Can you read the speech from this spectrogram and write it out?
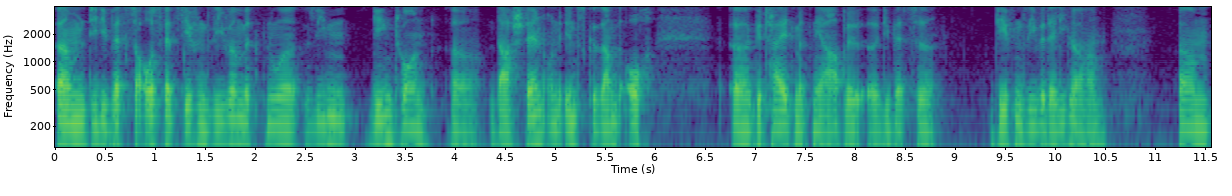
ähm, die die beste Auswärtsdefensive mit nur sieben Gegentoren äh, darstellen und insgesamt auch äh, geteilt mit Neapel äh, die beste Defensive der Liga haben. Ähm,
